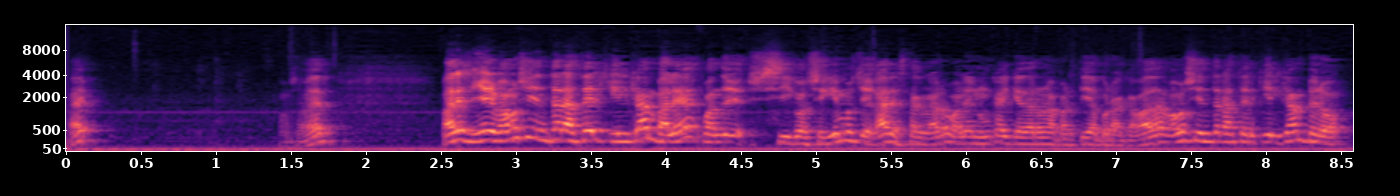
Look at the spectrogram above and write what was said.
¿Vale? Vamos a ver Vale, señores, vamos a intentar hacer killcam, ¿vale? Cuando, si conseguimos llegar, está claro, ¿vale? Nunca hay que dar una partida por acabada Vamos a intentar hacer killcam, pero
